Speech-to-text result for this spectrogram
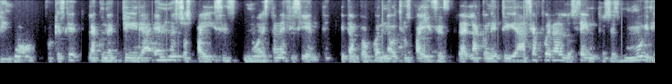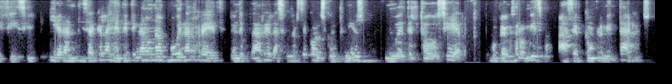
Y no, porque es que la conectividad en nuestros países no es tan eficiente y tampoco en otros países. La, la conectividad hacia afuera de los centros es muy difícil y garantizar que la gente tenga una buena red donde pueda relacionarse con los contenidos no es del todo cierto. Volvemos a lo mismo, a ser complementarios.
